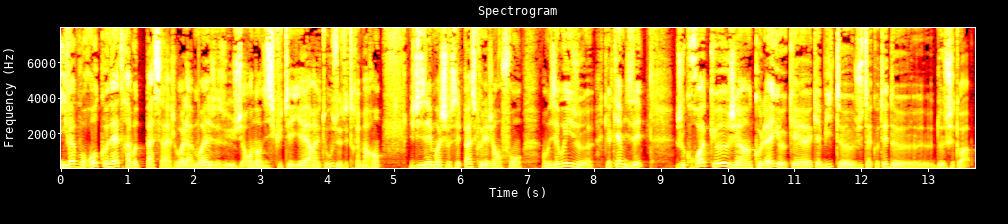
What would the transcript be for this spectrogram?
il va vous reconnaître à votre passage. Voilà, moi, on en discutait hier et tout, c'était très marrant. Je disais, moi, je sais pas ce que les gens font. On me disait, oui, je... quelqu'un me disait, je crois que j'ai un collègue qui, habite euh, juste à côté de, de chez toi.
